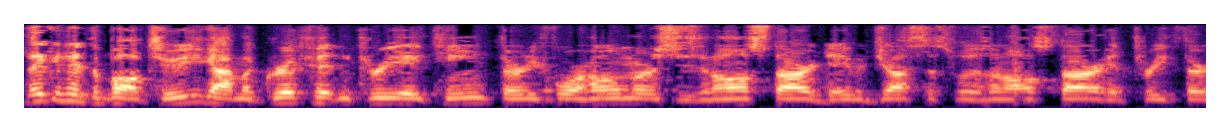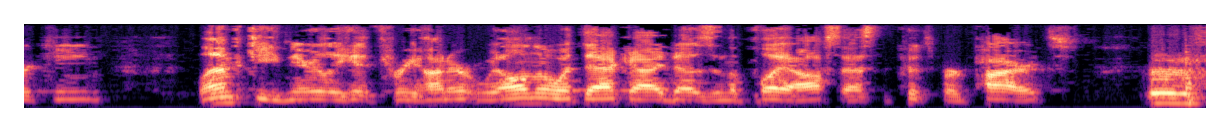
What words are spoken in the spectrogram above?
they can hit the ball too. You got McGriff hitting 318, 34 homers. He's an all star. David Justice was an all star, hit 313. Lemke nearly hit 300. We all know what that guy does in the playoffs. That's the Pittsburgh Pirates. um,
